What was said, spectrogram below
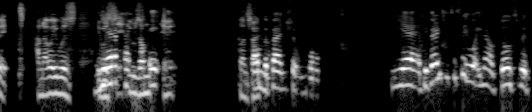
fit. I know he was. He yeah, was, he was on. It, on, the bench at Wolves. Yeah, it'd be very interesting to see what he now does with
